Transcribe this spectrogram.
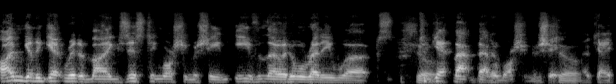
I'm going to get rid of my existing washing machine, even though it already works, Sure. to get that better washing machine. Sure. Okay,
